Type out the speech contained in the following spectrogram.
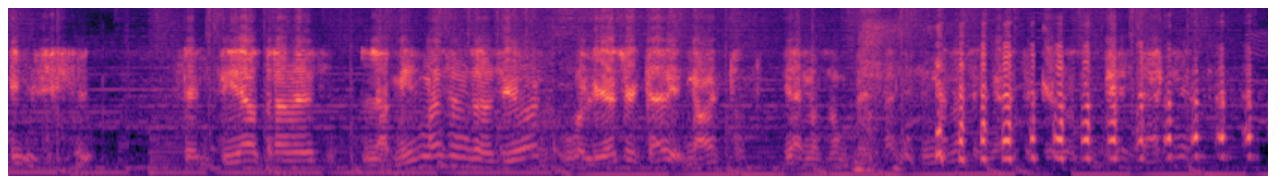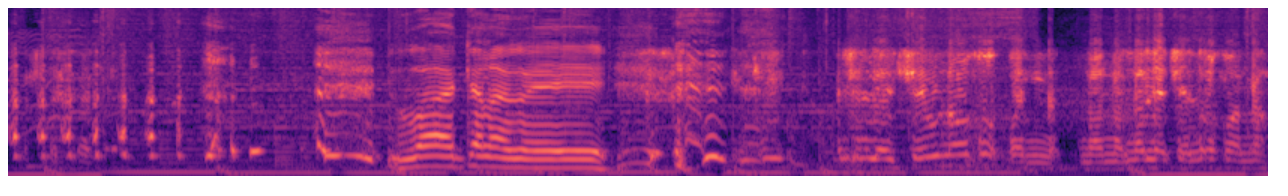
y sentía otra vez la misma sensación, volví a checar y no, esto ya no son pestañas, ya la señora se quedó sin pestañas. Guácala, güey. Le eché un ojo, bueno, no, no, no le eché el ojo, no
